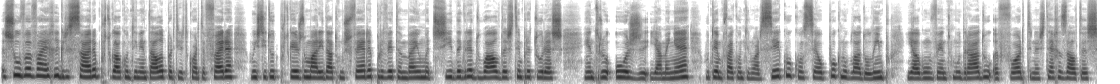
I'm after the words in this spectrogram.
A chuva vai regressar a Portugal continental a partir de quarta-feira. O Instituto Português do Mar e da Atmosfera prevê também uma descida gradual das temperaturas. Entre hoje e amanhã, o tempo vai continuar seco, com céu pouco nublado ou limpo e algum vento moderado a forte nas terras altas.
